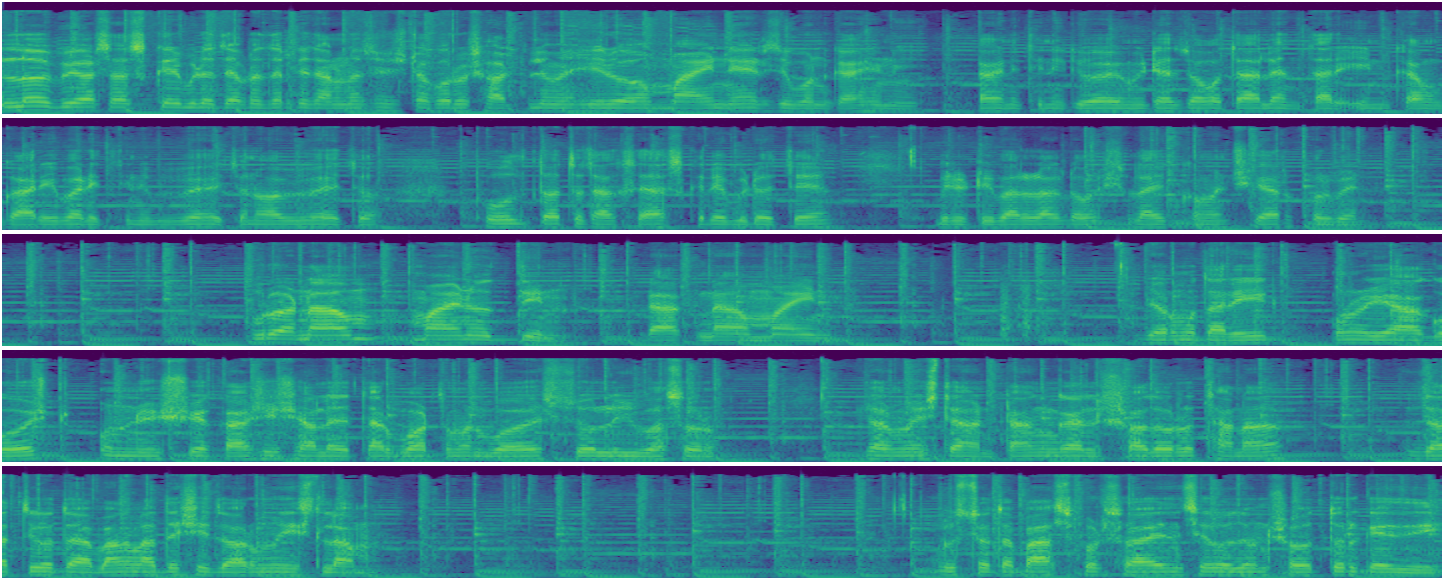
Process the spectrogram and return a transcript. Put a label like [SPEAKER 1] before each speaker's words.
[SPEAKER 1] Hello viewers, আজকের ভিডিওতে আপনাদেরকে জানানোর চেষ্টা করব শর্ট ফিল্মের হিরো মাইনের জীবন কাহিনী। কাহিনী তিনি কীভাবে মিডিয়া জগতে আলেন, তার ইনকাম গাড়ি বাড়ি তিনি বিবাহিত না অবিবাহিত ফুল তথ্য থাকছে আজকের এই ভিডিওতে। ভিডিওটি ভালো লাগলে অবশ্যই লাইক, কমেন্ট শেয়ার করবেন। পুরো নাম মাইনুদ্দিন ডাক নাম মাইন। জন্ম তারিখ পনেরোই আগস্ট উনিশশো একাশি সালে, তার বর্তমান বয়স চল্লিশ বছর। জন্মস্থান টাঙ্গাইল সদর থানা। জাতীয়তা, বাংলাদেশি ধর্ম, ইসলাম। উচ্চতা ফুট ছয় ইঞ্চি, ওজন সত্তর কেজি।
